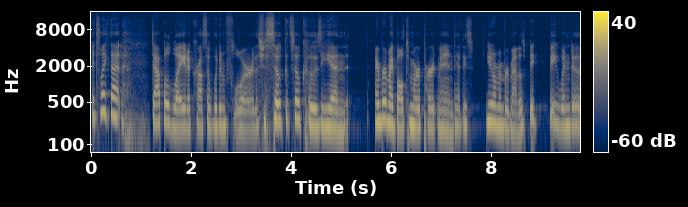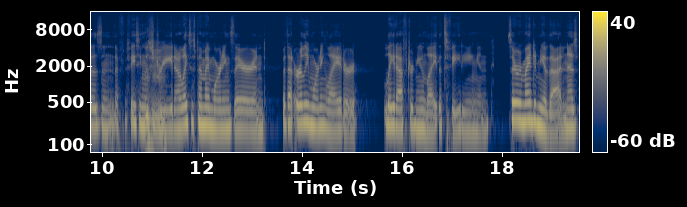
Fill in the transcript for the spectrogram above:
it's like that dappled light across a wooden floor that's just so so cozy and I remember my Baltimore apartment. They had these, you don't remember, Matt, those big bay windows and the, facing the Mhm. street. And I like to spend my mornings there and with that early morning light or late afternoon light that's fading. And so it reminded me of that. And as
